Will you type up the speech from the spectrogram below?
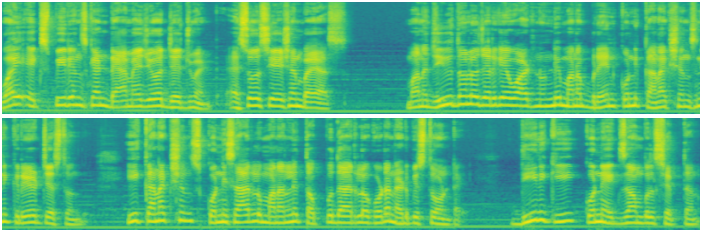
why experience can damage your judgement? Association bias. మన జీవితంలో జరిగే వాటి నుండి మన బ్రెయిన్ కొన్ని కనెక్షన్స్ని క్రియేట్ చేస్తుంది. ఈ కనెక్షన్స్ కొన్నిసార్లు మనల్ని తప్పుదారిలో కూడా నడిపిస్తూ ఉంటాయి. దీనికి కొన్ని ఎగ్జాంపుల్స్ చెప్తాను.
